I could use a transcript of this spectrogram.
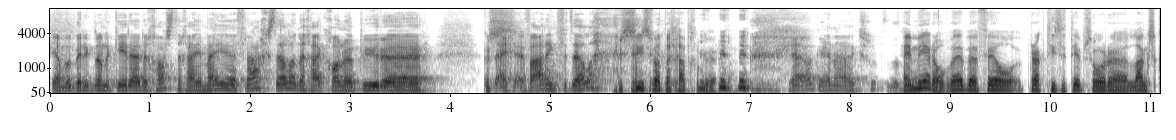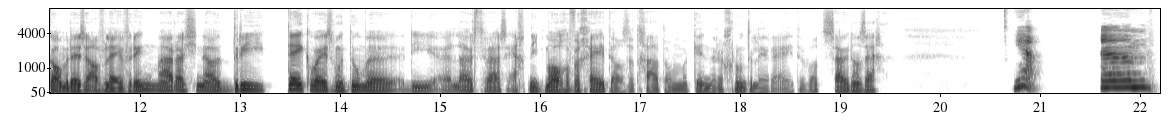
Ja, maar ben ik dan een keer de gast? Dan ga je mij uh, vragen stellen. Dan ga ik gewoon puur met eigen ervaring vertellen. Precies wat er gaat gebeuren. ja, oké, nou, is goed. Dat hey Merel, we hebben veel praktische tips horen langskomen deze aflevering. Maar als je nou drie takeaways moet noemen die uh, luisteraars echt niet mogen vergeten als het gaat om kinderen groente leren eten, wat zou je dan zeggen? Ja, um,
